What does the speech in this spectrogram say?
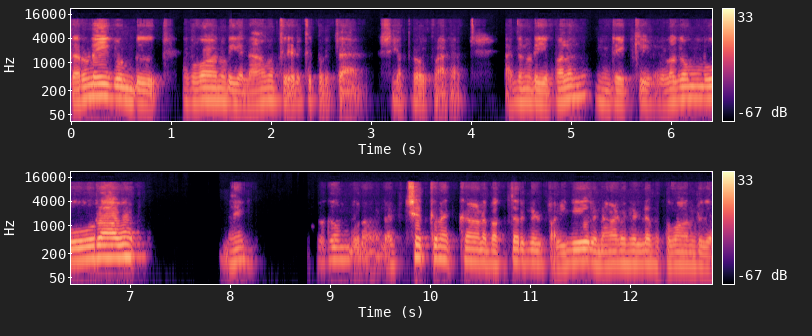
கருணை கொண்டு பகவானுடைய நாமத்தை எடுத்து கொடுத்தார் சில பிரபுபாதர் அதனுடைய பலன் இன்றைக்கு உலகம் பூராவும் உலகம் பூரா லட்சக்கணக்கான பக்தர்கள் பல்வேறு நாடுகள்ல பகவானுடைய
